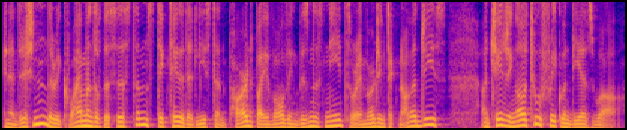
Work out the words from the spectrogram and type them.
In addition, the requirements of the systems, dictated at least in part by evolving business needs or emerging technologies, are changing all too frequently as well.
